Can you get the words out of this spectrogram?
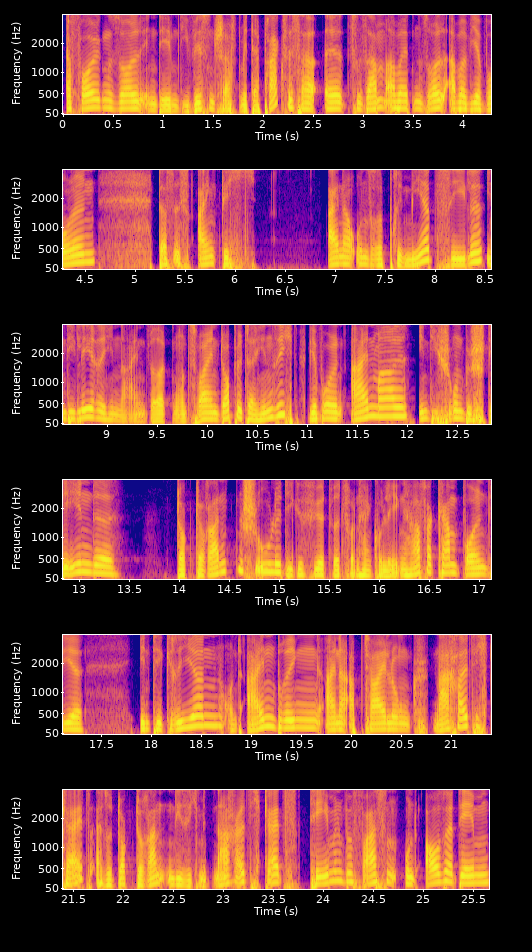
erfolgen soll, in dem die Wissenschaft mit der Praxis äh, zusammenarbeiten soll, aber wir wollen, das ist eigentlich einer unserer Primärziele in die Lehre hineinwirken. Und zwar in doppelter Hinsicht. Wir wollen einmal in die schon bestehende Doktorandenschule, die geführt wird von Herrn Kollegen Haferkamp, wollen wir integrieren und einbringen eine Abteilung Nachhaltigkeit, also Doktoranden, die sich mit Nachhaltigkeitsthemen befassen. Und außerdem,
